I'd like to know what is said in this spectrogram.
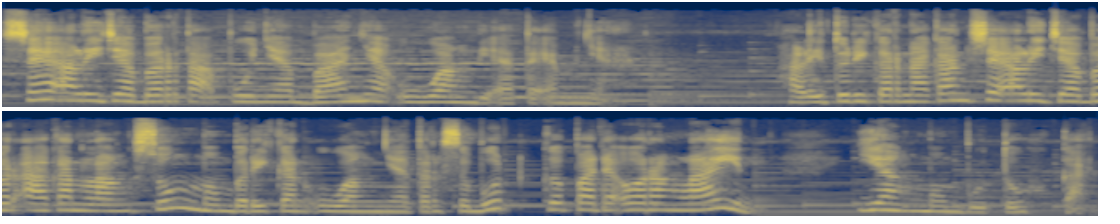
Syekh Ali Jabar tak punya banyak uang di ATM-nya. Hal itu dikarenakan Syekh Ali Jabar akan langsung memberikan uangnya tersebut kepada orang lain yang membutuhkan.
